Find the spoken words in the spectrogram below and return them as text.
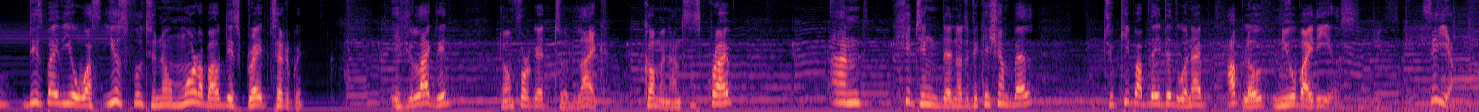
Hope this video was useful to know more about this great circuit. If you liked it, don't forget to like, comment and subscribe and hitting the notification bell to keep updated when I upload new videos. See ya!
